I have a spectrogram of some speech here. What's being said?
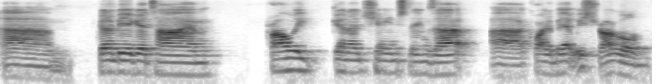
um, gonna be a good time. Probably gonna change things up uh, quite a bit. We struggled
